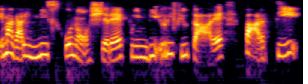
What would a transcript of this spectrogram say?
e magari misconoscere, quindi rifiutare parti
